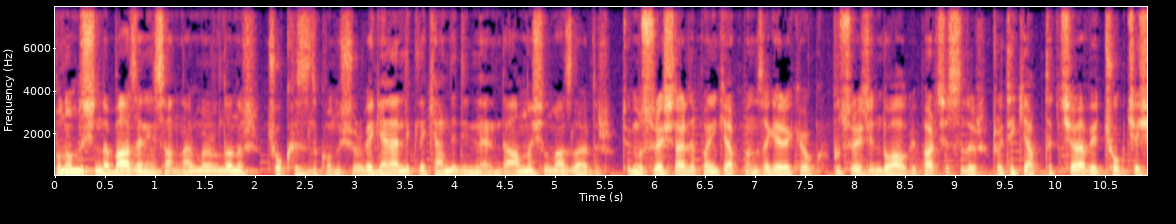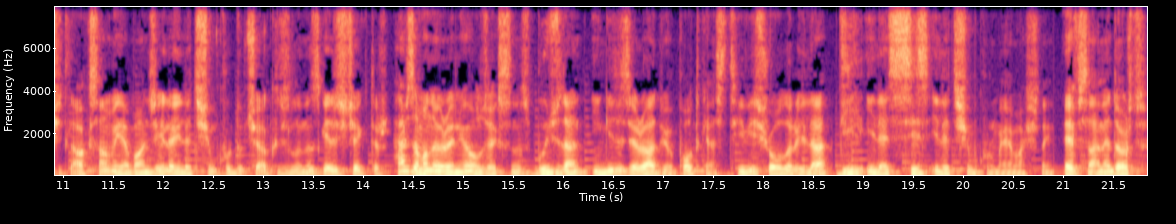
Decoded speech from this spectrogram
Bunun dışında bazen insanlar mırıldanır, çok hızlı konuşur ve genellikle kendi dinlerinde anlaşılmazlardır. Tüm bu süreçlerde panik yapmanıza gerek yok. Bu sürecin doğal bir parçasıdır. Pratik yaptıkça ve çok çeşitli aksan ve yabancı ile iletişim kurdukça akıcılığınız gelişecektir. Her zaman öğreniyor olacaksınız. Bu yüzden İngilizce radyo, podcast, TV şovlarıyla dil ile siz iletişim kurmaya başlayın. Efsane 4.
